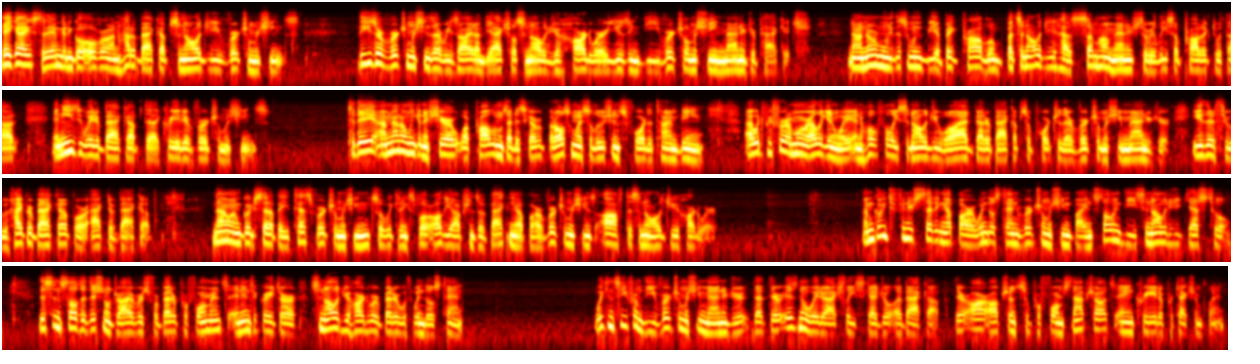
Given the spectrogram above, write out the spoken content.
Hey guys, today I'm going to go over on how to back up Synology virtual machines. These are virtual machines that reside on the actual Synology hardware using the Virtual Machine Manager package. Now normally this wouldn't be a big problem, but Synology has somehow managed to release a product without an easy way to back up the created virtual machines. Today I'm not only going to share what problems I discovered, but also my solutions for the time being. I would prefer a more elegant way and hopefully Synology will add better backup support to their virtual machine manager, either through Hyper Backup or Active Backup. Now I'm going to set up a test virtual machine so we can explore all the options of backing up our virtual machines off the Synology hardware. I'm going to finish setting up our Windows 10 virtual machine by installing the Synology Guest tool. This installs additional drivers for better performance and integrates our Synology hardware better with Windows 10. We can see from the Virtual Machine Manager that there is no way to actually schedule a backup. There are options to perform snapshots and create a protection plan.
